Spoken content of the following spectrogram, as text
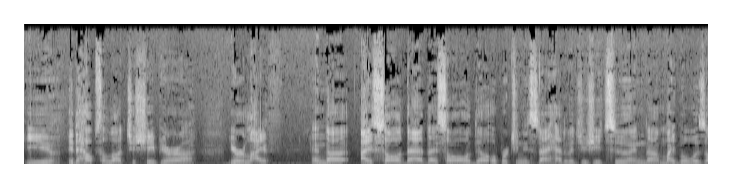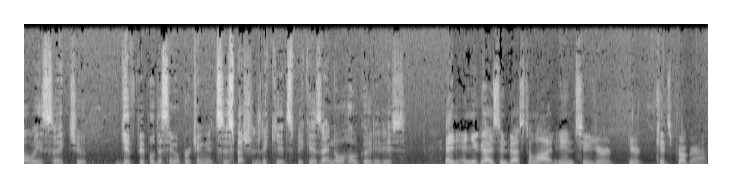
you it helps a lot to shape your uh, your life. And uh, I saw that I saw all the opportunities that I had with jiu-jitsu, and uh, my goal was always to give people the same opportunities, especially the kids, because I know how good it is. And, and you guys invest a lot into your your kids program.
